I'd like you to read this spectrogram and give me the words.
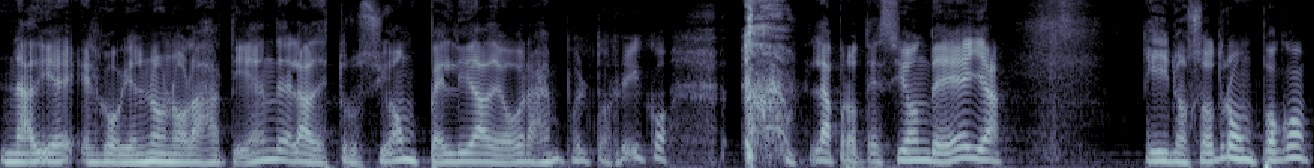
nadie, el gobierno no las atiende, la destrucción, pérdida de obras en Puerto Rico, la protección de ellas. Y nosotros un poco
